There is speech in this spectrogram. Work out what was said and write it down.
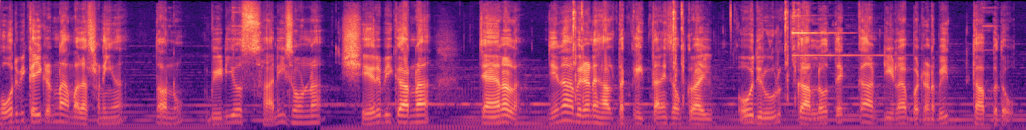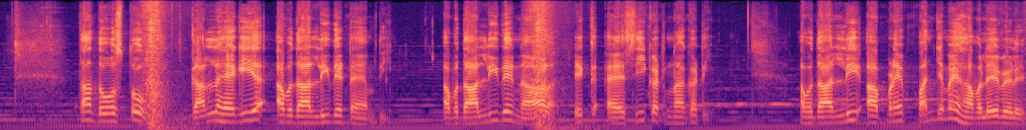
ਹੋਰ ਵੀ ਕਈ ਘਟਨਾਵਾਂ ਦੱਸਣੀਆਂ, ਤੁਹਾਨੂੰ ਵੀਡੀਓ ਸਾਰੀ ਸੁਣਨਾ, ਸ਼ੇਅਰ ਵੀ ਕਰਨਾ, ਚੈਨਲ ਜਿਨ੍ਹਾਂ ਵੀਰਾਂ ਨੇ ਹਾਲ ਤੱਕ ਕੀਤਾ ਨਹੀਂ ਸਬਸਕ੍ਰਾਈਬ ਉਹ ਜਰੂਰ ਕਰ ਲਓ ਤੇ ਘੰਟੀ ਵਾਲਾ ਬਟਨ ਵੀ ਦੱਬ ਦਿਓ। ਤਾਂ ਦੋਸਤੋ, ਗੱਲ ਹੈਗੀ ਹੈ ਅਬਦਾਲੀ ਦੇ ਟਾਈਮ ਦੀ। ਅਬਦਾਲੀ ਦੇ ਨਾਲ ਇੱਕ ਐਸੀ ਘਟਨਾ ਘਟੀ। ਅਬਦਾਲੀ ਆਪਣੇ ਪੰਜਵੇਂ ਹਮਲੇ ਵੇਲੇ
